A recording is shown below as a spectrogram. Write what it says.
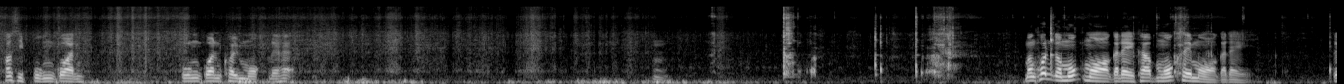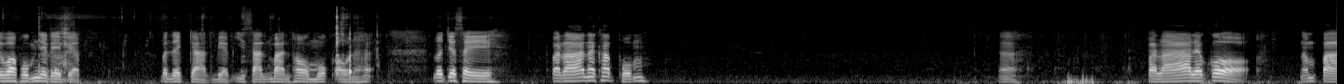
เขาสิปรุงก่อนปรุงก่อนค่อยหมกเลยฮะบางคนก็หมกหมอก็ได้ครับหมกใส่หมอก็ได้ แต่ว่าผมอยากได้แบบ บรรยากาศแบบอีสานบ้านเฮามกเอานะฮะ เราจะใส่ปลาร้านะครับผม อ่า ปลาร้าแล้วก็น้ำปลา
